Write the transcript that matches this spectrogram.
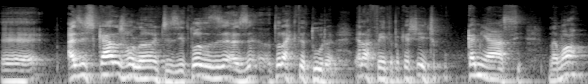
É, as escadas rolantes e todas as, toda a arquitetura era feita para que a gente caminhasse na maior,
